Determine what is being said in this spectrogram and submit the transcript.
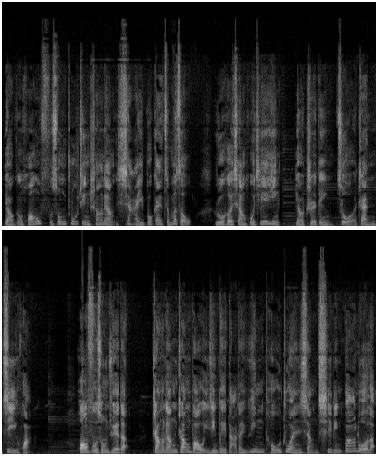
要跟黄甫松、朱俊商量下一步该怎么走，如何相互接应，要制定作战计划。黄甫松觉得。张良、张宝已经被打得晕头转向、七零八落了，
